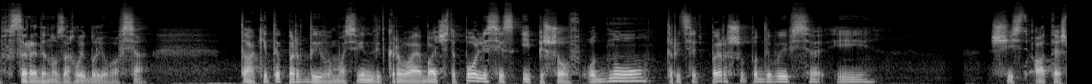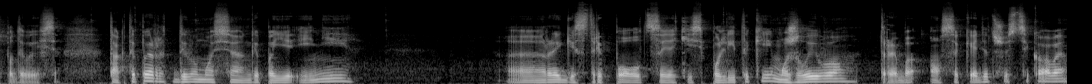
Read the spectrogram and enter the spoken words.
всередину заглиблювався. Так, і тепер дивимось. Він відкриває, бачите, Policies і пішов одну, 31 подивився і 6А теж подивився. Так, тепер дивимося GPE і ні. Registry Poll це якісь політики. Можливо, треба. О, Secedit щось цікаве.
